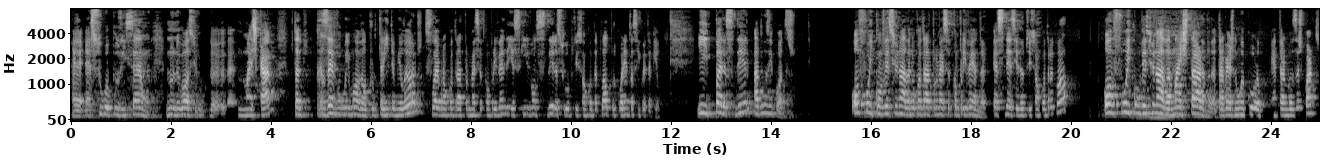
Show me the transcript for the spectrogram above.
a, a sua posição no negócio mais caro. Portanto, reservam o imóvel por 30 mil euros, celebram um contrato de promessa de compra e venda e a seguir vão ceder a sua posição contratual por 40 ou 50 mil. E para ceder, há duas hipóteses. Ou foi convencionada no contrato de promessa de compra e venda a cedência da posição contratual, ou foi convencionada mais tarde, através de um acordo entre ambas as partes,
